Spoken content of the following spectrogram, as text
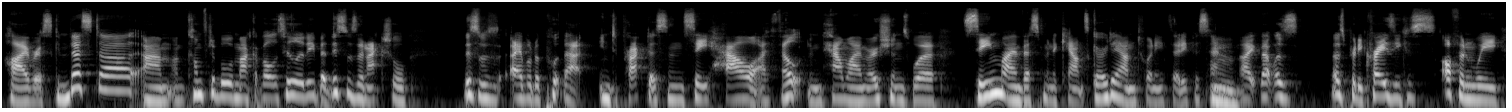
high risk investor. Um, I'm comfortable with market volatility, but this was an actual, this was able to put that into practice and see how I felt and how my emotions were seeing my investment accounts go down 20, 30%. Like that was, that was pretty crazy because often we,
